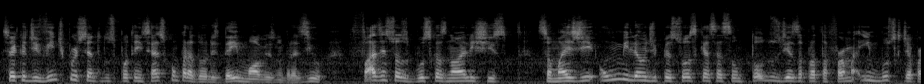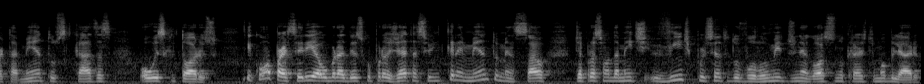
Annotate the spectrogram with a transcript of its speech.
Cerca de 20% dos potenciais compradores de imóveis no Brasil fazem suas buscas na OLX. São mais de um milhão de pessoas que acessam todos os dias a plataforma em busca de apartamentos, casas ou escritórios. E com a parceria, o Bradesco projeta seu incremento mensal de aproximadamente 20% do volume de negócios no crédito imobiliário.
